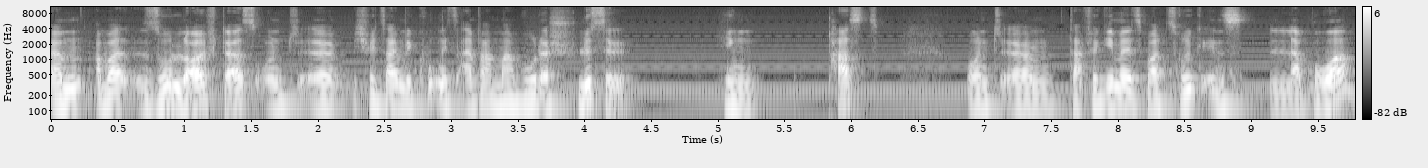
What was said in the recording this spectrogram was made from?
Ähm, aber so läuft das und äh, ich würde sagen, wir gucken jetzt einfach mal, wo der Schlüssel hinpasst. Und ähm, dafür gehen wir jetzt mal zurück ins Labor.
